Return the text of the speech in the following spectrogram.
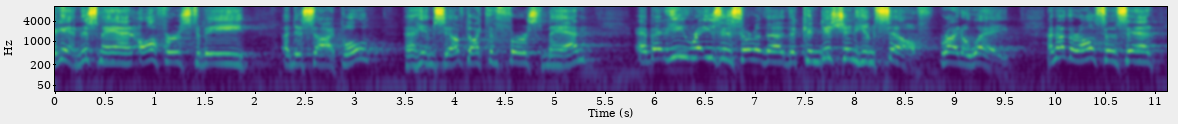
Again, this man offers to be a disciple uh, himself, like the first man, uh, but he raises sort of the, the condition himself right away. Another also said,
